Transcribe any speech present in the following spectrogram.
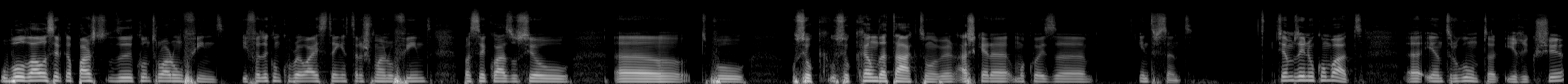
o Boldal a ser capaz de controlar um Fiend e fazer com que o Bray Wyatt tenha de transformar no Fiend para ser quase o seu uh, tipo o seu, o seu cão de ataque, estão a ver? Acho que era uma coisa interessante. Tivemos aí no combate uh, entre Gunther e Ricochet,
